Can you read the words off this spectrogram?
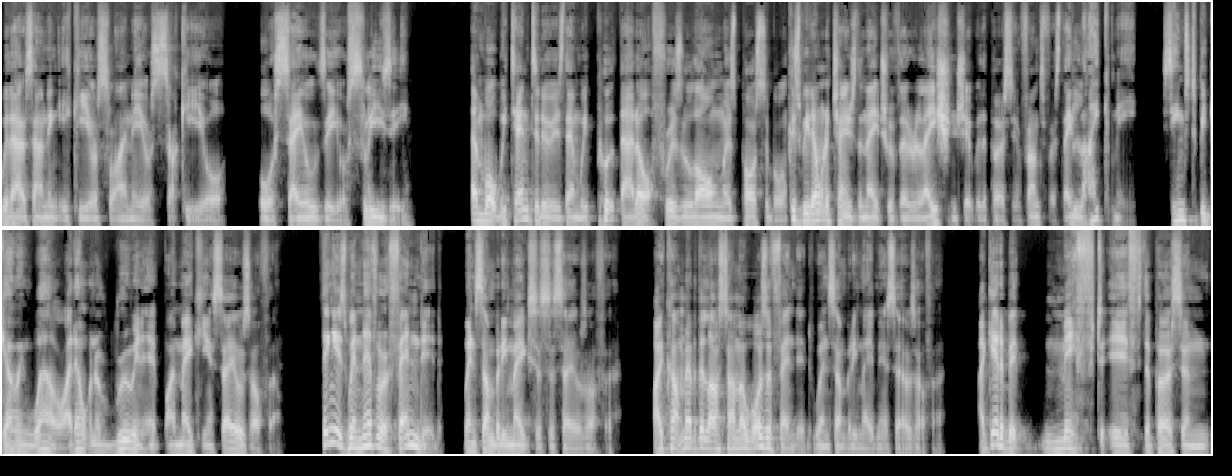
without sounding icky or slimy or sucky or or salesy or sleazy. And what we tend to do is then we put that off for as long as possible because we don't want to change the nature of the relationship with the person in front of us. They like me. Seems to be going well. I don't want to ruin it by making a sales offer. Thing is, we're never offended when somebody makes us a sales offer. I can't remember the last time I was offended when somebody made me a sales offer. I get a bit miffed if the person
